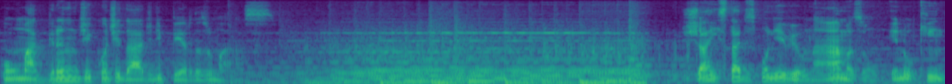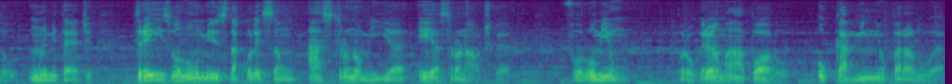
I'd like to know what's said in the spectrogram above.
com uma grande quantidade de perdas humanas. Já está disponível na Amazon e no Kindle Unlimited três volumes da coleção Astronomia e Astronáutica. Volume 1 Programa Apolo O Caminho para a Lua.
